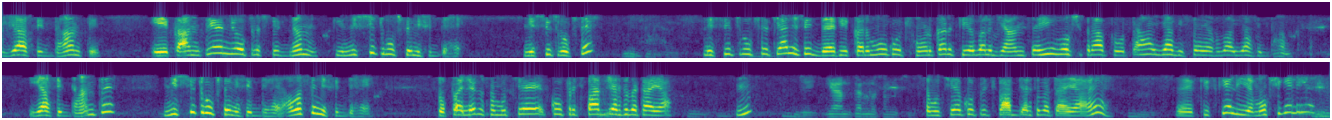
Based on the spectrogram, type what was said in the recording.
यह सिद्धांत एकांत प्रसिद्धम की निश्चित रूप से निषिद्ध है। निश्चित रूप से? निश्चित रूप से क्या निषिद्ध है कि कर्मों को छोड़कर केवल ज्ञान से ही मोक्ष प्राप्त होता है? यह विषय अथवा यह सिद्धांत। यह सिद्धांत निश्चित रूप से निषिद्ध है अवश्य निषिद्ध है। तो पहले तो समुच्चय को प्रतिपाद्य अर्थ बताया। हम्म? समुच्चय। को प्रतिपाद्य अर्थ बताया है। किसके लिए? मोक्ष के लिए।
